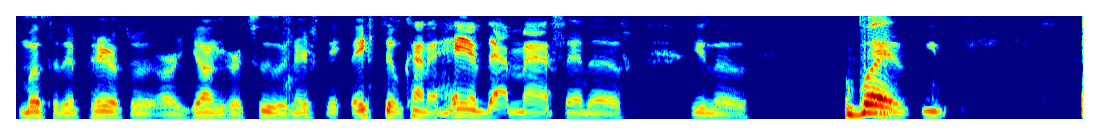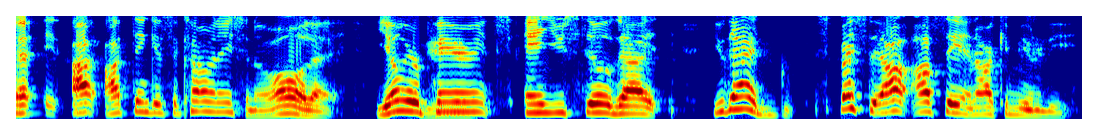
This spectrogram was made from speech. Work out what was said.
most of their parents are, are younger too, and they're, they still kind of have that mindset of, you know, But as you- Uh, I, I think it's a combination of all that. Younger Yeah. parents, and you still got you got, especially I'll, I'll say in our community,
